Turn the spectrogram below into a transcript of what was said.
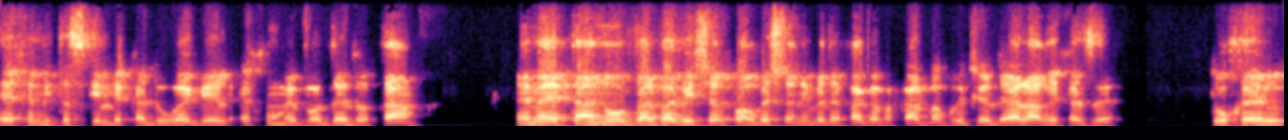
איך הם מתעסקים בכדורגל, איך הוא מבודד אותם. אמת, תענוג, והלוואי ויישאר פה הרבה שנים, ודרך אגב, הקהל בברית יודע להעריך את זה. טוחל,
